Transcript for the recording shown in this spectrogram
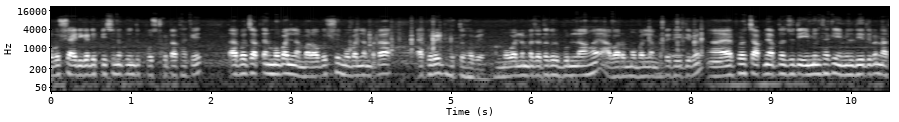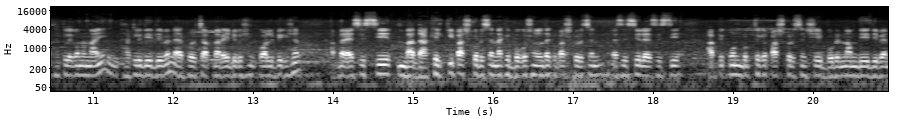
অবশ্যই আইডি কার্ডের পিছনে কিন্তু পোস্ট কোডটা থাকে। তারপর হচ্ছে আপনার মোবাইল নাম্বার, অবশ্যই মোবাইল নাম্বারটা অ্যাকুরেট হতে হবে। মোবাইল নাম্বার যাতে করে ভুল না হয়, আবার মোবাইল নাম্বারটা দিয়ে দেবেন। এরপর হচ্ছে আপনি আপনার যদি ইমেল থাকে ইমেল দিয়ে দেবেন, না থাকলে কোনো নাই, থাকলে দিয়ে দিবেন। এরপর হচ্ছে আপনার এডুকেশন কোয়ালিফিকেশন আপনার এসএসসি বা দাখিল কি পাস করেছেন, নাকি ভোকেশনাল থেকে পাস করেছেন এসএসসি হলে এসএসসি আপনি কোন বোর্ড থেকে পাস করেছেন, সেই বোর্ডের নাম দিয়ে দিবেন।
